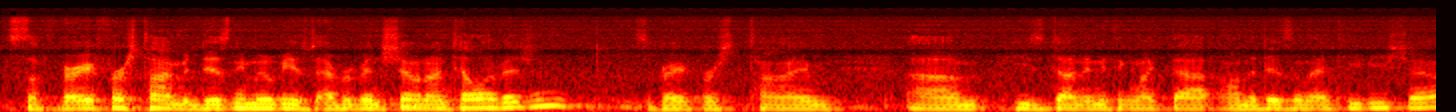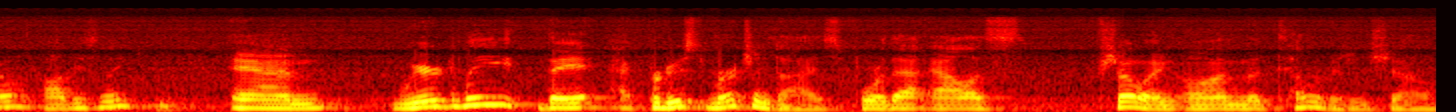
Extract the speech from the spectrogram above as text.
It's the very first time a Disney movie has ever been shown on television. It's the very first time um, he's done anything like that on the Disneyland TV show, obviously. And weirdly, they produced merchandise for that Alice showing on the television show.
